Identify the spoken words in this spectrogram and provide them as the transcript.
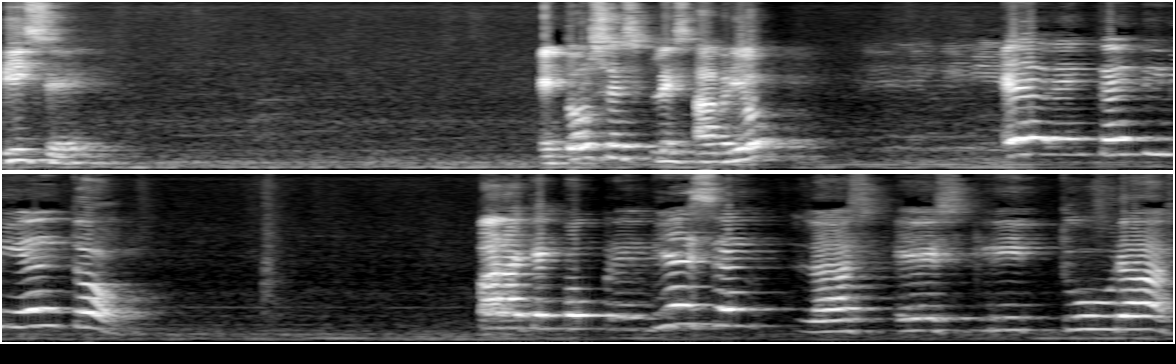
Dice, entonces les abrió el entendimiento para que comprendiesen las escrituras.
